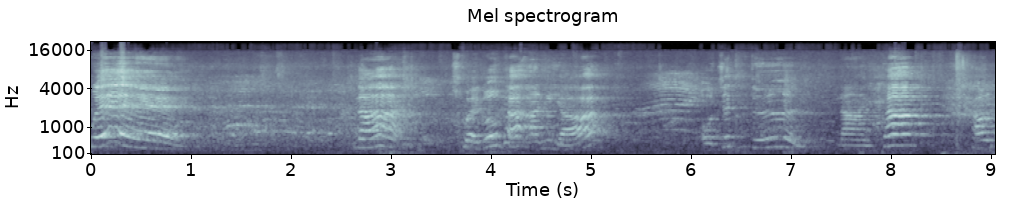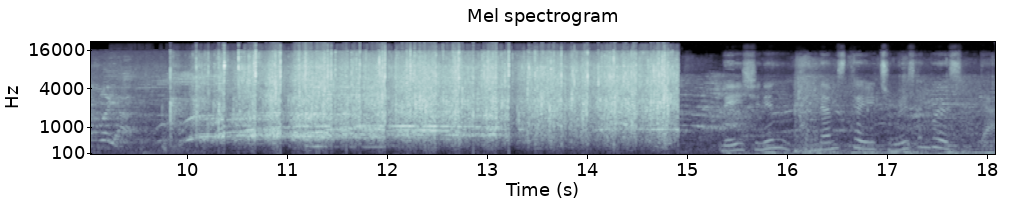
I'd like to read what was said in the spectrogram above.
왜? 난 최고가 아니야. 어쨌든 난다할 거야. 레이 씨는 강남 스타일 춤을 선보였습니다.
